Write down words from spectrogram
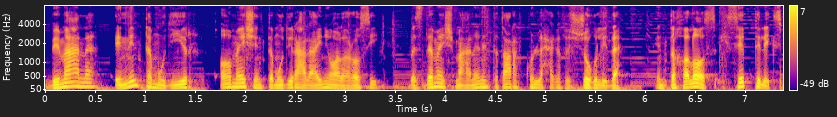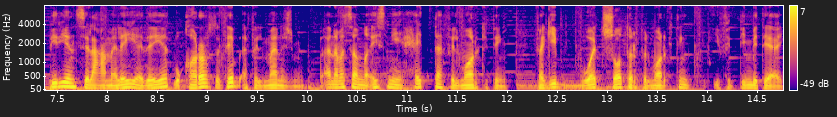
بمعنى إن أنت مدير آه ماشي أنت مدير على عيني وعلى راسي بس ده مش معناه إن أنت تعرف كل حاجة في الشغل ده. أنت خلاص سبت ال experience العملية ديت وقررت تبقى في ال management. أنا مثلا ناقصني حتة في ال marketing فأجيب واد شاطر في ال marketing في ال team بتاعي.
